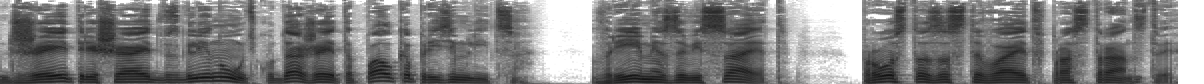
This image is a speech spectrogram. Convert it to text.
Джейд решает взглянуть, куда же эта палка приземлится. Время зависает, просто застывает в пространстве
